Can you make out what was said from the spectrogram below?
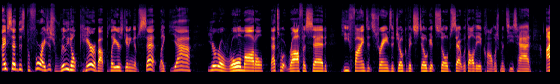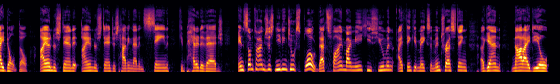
I've said this before, I just really don't care about players getting upset. Like, yeah, you're a role model. That's what Rafa said. He finds it strange that Djokovic still gets so upset with all the accomplishments he's had. I don't, though. I understand it. I understand just having that insane competitive edge and sometimes just needing to explode. That's fine by me. He's human. I think it makes him interesting. Again, not ideal,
